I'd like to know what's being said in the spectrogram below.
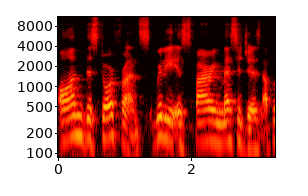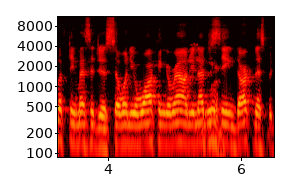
on the storefronts, really inspiring messages, uplifting messages. So when you're walking around, you're not sure. just seeing darkness, but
